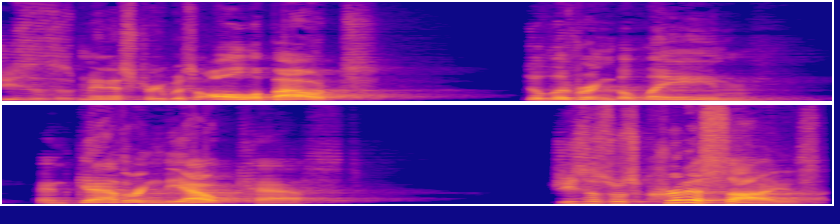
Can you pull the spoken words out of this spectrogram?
Jesus' ministry was all about delivering the lame and gathering the outcast. Jesus was criticized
